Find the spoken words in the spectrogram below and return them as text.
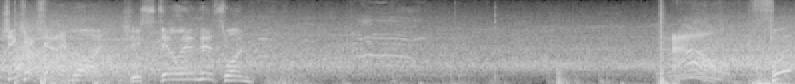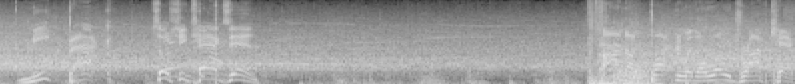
She kicks out at one. She's still in this one. Foot meet back. So she tags in. On the button with a low drop kick.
